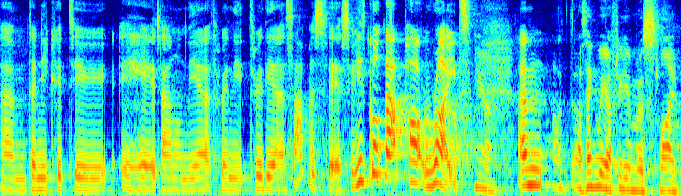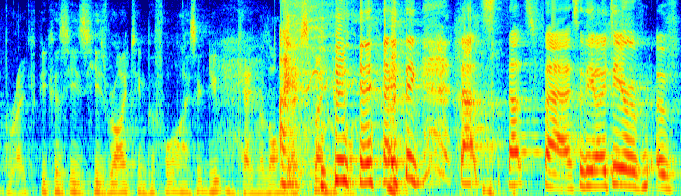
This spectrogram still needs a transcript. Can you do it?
um, than you could do here down on the Earth or in the, through the Earth's atmosphere. So he's got that part right. Yeah. Um, I, I, think we have to give him a slight break because he's, he's writing before Isaac Newton came along and explained it. I think that's, that's fair. So the idea of, of,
